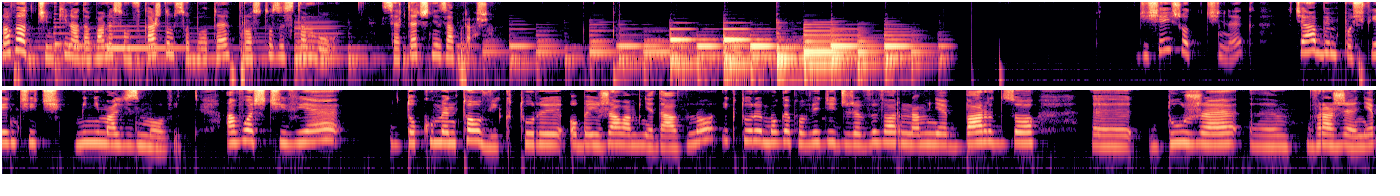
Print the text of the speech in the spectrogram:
Nowe odcinki nadawane są w każdą sobotę prosto ze Stambułu. Serdecznie zapraszam. Dzisiejszy odcinek chciałabym poświęcić minimalizmowi, a właściwie dokumentowi, który obejrzałam niedawno i który mogę powiedzieć, że wywarł na mnie bardzo e, duże e, wrażenie,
